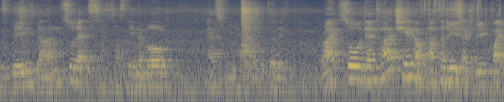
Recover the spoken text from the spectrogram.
is being done so that it's sustainable as we have predicted it. Right? So the entire chain of custody is actually quite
